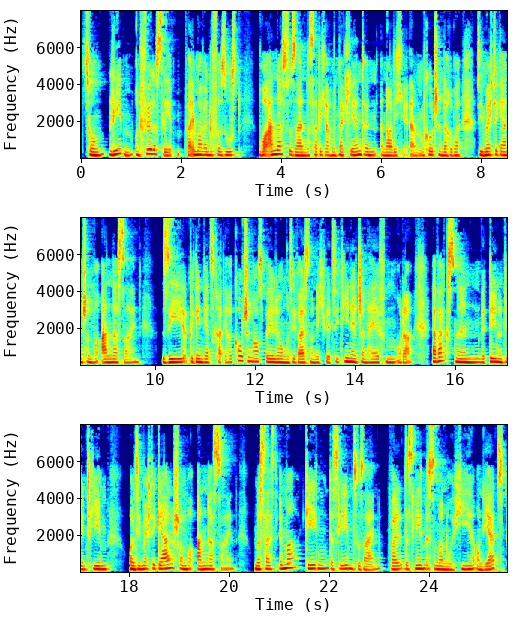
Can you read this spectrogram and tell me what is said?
zum Leben und für das Leben. Weil immer wenn du versuchst, woanders zu sein, das hatte ich auch mit einer Klientin neulich ähm, im Coaching darüber, sie möchte gern schon woanders sein. Sie beginnt jetzt gerade ihre Coaching-Ausbildung und sie weiß noch nicht, wird sie Teenagern helfen oder Erwachsenen mit den und den Themen und sie möchte gerne schon woanders sein. Und das heißt immer gegen das Leben zu sein, weil das Leben ist immer nur hier und jetzt.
